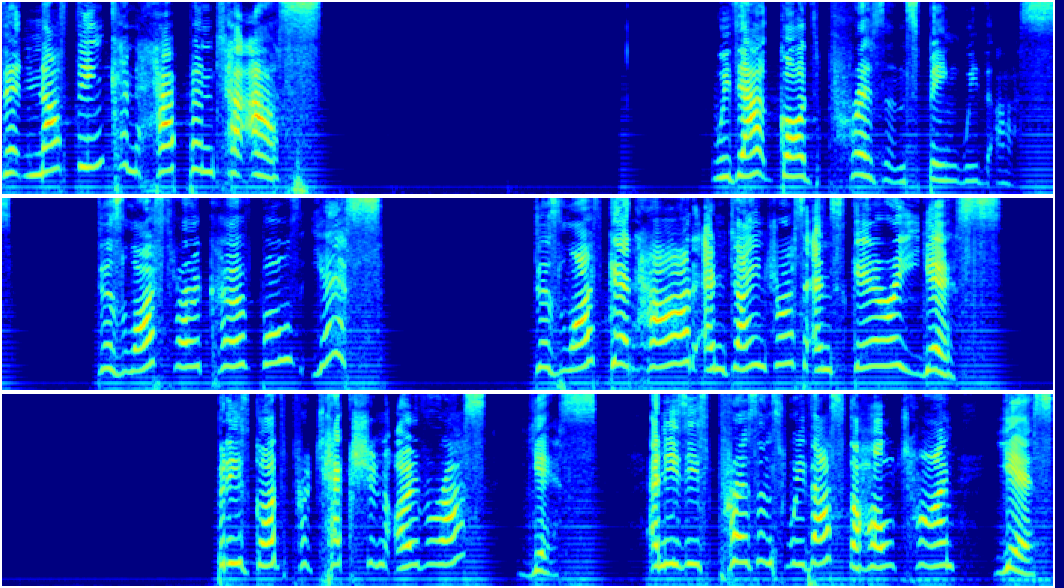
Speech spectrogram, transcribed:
that nothing can happen to us without God's presence being with us. Does life throw curveballs? Yes. Does life get hard and dangerous and scary? Yes. But is God's protection over us? Yes. And is His presence with us the whole time? Yes.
